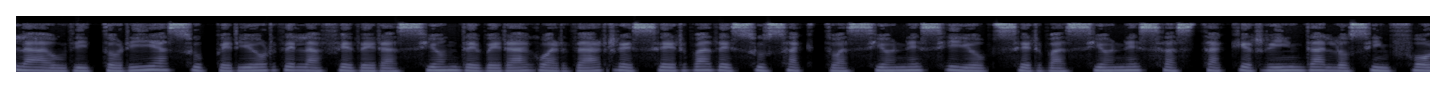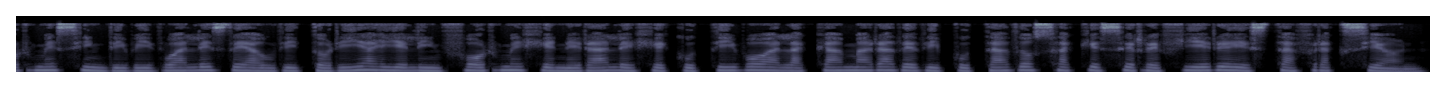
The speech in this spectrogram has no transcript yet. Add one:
la Auditoría Superior de la Federación deberá guardar reserva de sus actuaciones y observaciones hasta que rinda los informes individuales de auditoría y el informe general ejecutivo a la Cámara de Diputados a que se refiere esta fracción.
